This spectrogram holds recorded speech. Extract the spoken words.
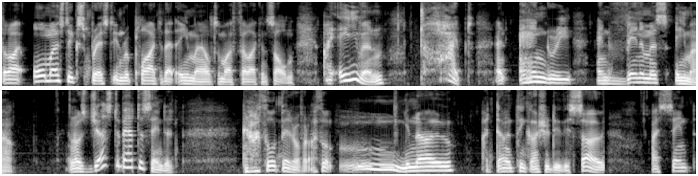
that I almost expressed in reply to that email to my fellow consultant. I even typed an angry and venomous email. And I was just about to send it, and I thought better of it. I thought, mm, you know, I don't think I should do this. So I sent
